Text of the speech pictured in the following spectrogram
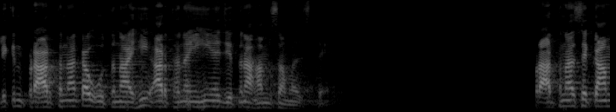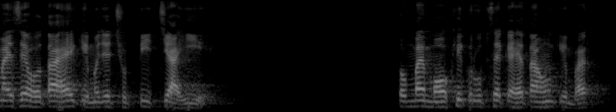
लेकिन प्रार्थना का उतना ही अर्थ नहीं है जितना हम समझते हैं। प्रार्थना से काम ऐसे होता है कि मुझे छुट्टी चाहिए। तो मैं मौखिक रूप से कहता हूँ कि भर,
